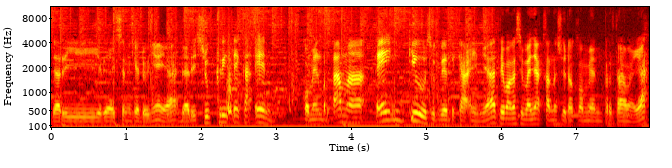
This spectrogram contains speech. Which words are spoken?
dari reaction kedonya ya. Dari Sukri TKN komen pertama. Thank you Sukri TKN ya. Terima kasih banyak karena sudah komen pertama ya.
